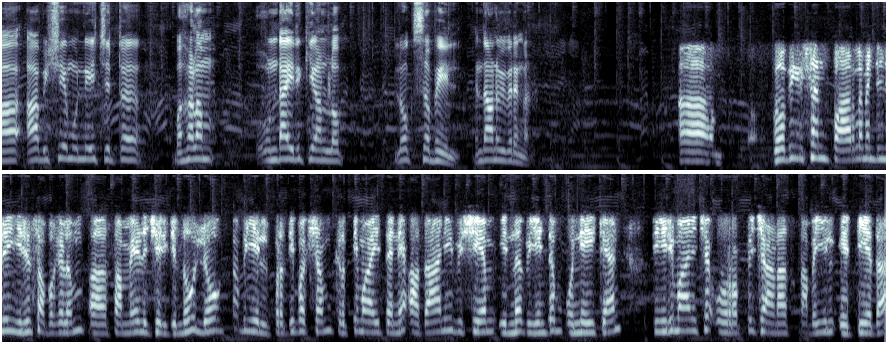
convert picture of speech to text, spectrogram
ആ, വിഷയം ഉന്നയിച്ചിട്ട് ബഹളം ഉണ്ടായിരിക്കുകയാണല്ലോ ലോക്സഭയിൽ. എന്താണ് വിവരങ്ങൾ? ഗോപികൃഷ്ണൻ പാർലമെന്റിന്റെ ഇരു സഭകളും സമ്മേളിച്ചിരിക്കുന്നു. ലോക്സഭയിൽ പ്രതിപക്ഷം കൃത്യമായി തന്നെ അദാനി വിഷയം ഇന്ന് വീണ്ടും ഉന്നയിക്കാൻ തീരുമാനിച്ച് ഉറപ്പിച്ചാണ് സഭയിൽ എത്തിയത്.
